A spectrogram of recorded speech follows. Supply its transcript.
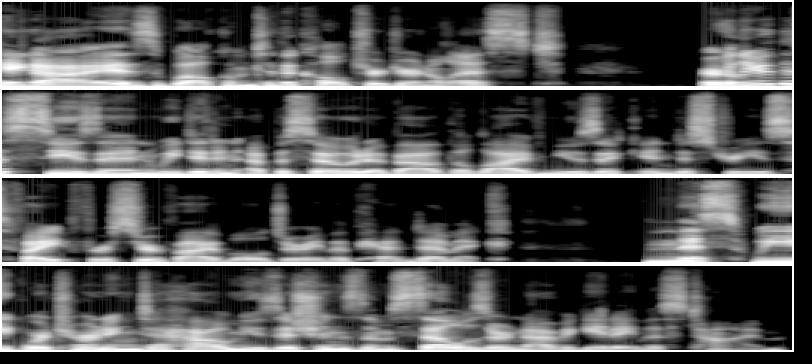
Hey guys, welcome to the Culture Journalist. Earlier this season, we did an episode about the live music industry's fight for survival during the pandemic. And this week, we're turning to how musicians themselves are navigating this time.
